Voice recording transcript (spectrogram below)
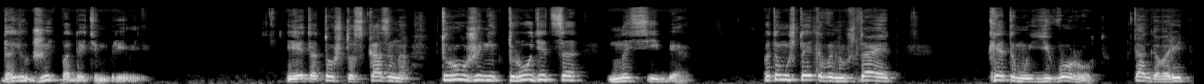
дают жить под этим бременем. И это то, что сказано, труженик трудится на себя. Потому что это вынуждает к этому его род. Так говорит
